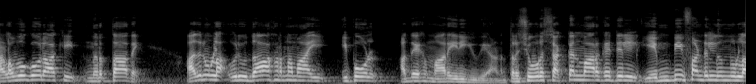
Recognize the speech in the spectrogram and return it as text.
അളവുകോലാക്കി നിർത്താതെ അതിനുള്ള ഒരു ഉദാഹരണമായി ഇപ്പോൾ അദ്ദേഹം മാറിയിരിക്കുകയാണ്. തൃശൂർ ശക്തൻ മാർക്കറ്റിൽ എം ബി ഫണ്ടിൽ നിന്നുള്ള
